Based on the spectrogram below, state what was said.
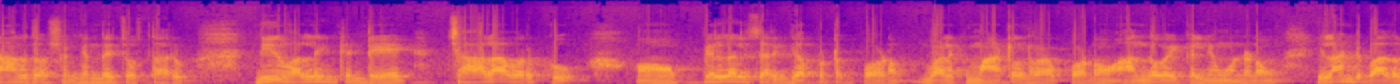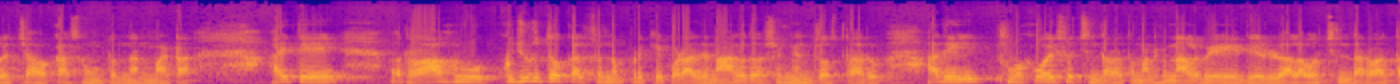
నాగదోషం కిందే చూస్తారు. దీనివల్ల ఏంటంటే చాలా వరకు పిల్లలు సరిగ్గా పుట్టకపోవడం వాళ్ళకి మాటలు రాకపోవడం అంగవైకల్యం ఉండడం ఇలాంటి బాధలు వచ్చే అవకాశం ఉంటుందన్నమాట. అయితే రాహువు కుజుడితో కలిసి ఉన్నప్పటికీ కూడా అది నాగదోషం కింద చూస్తారు. అది ఒక వయసు వచ్చిన తర్వాత మనకి నలభై ఐదేళ్ళు అలా వచ్చిన తర్వాత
